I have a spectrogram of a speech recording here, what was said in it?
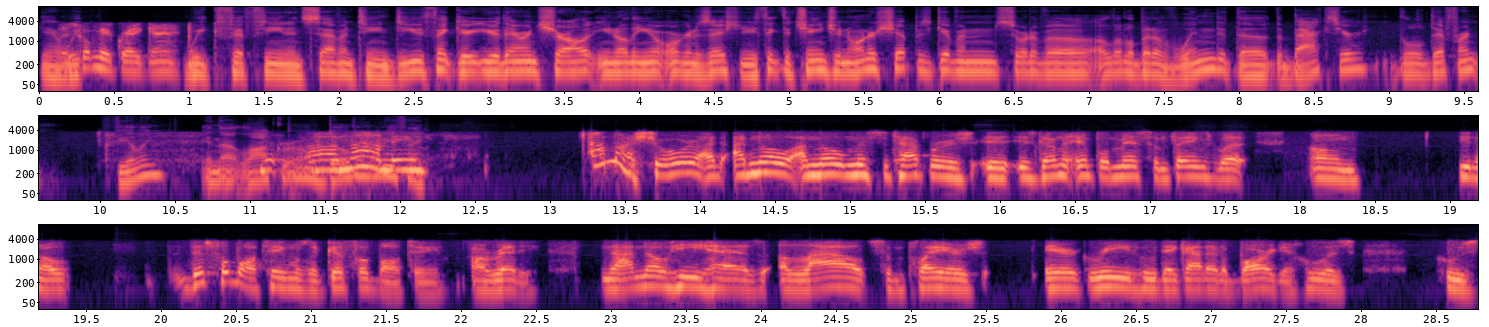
Yeah, it's going to be a great game. Week 15 and 17. Do you think you're there in Charlotte? You know the organization. Do you think the change in ownership has given sort of a, a little bit of wind at the the backs here? A little different feeling in that locker room. Uh, no, I mean. I'm not sure. I, I know. I know Mr. Tepper is is going to implement some things, but um, you know, this football team was a good football team already. Now I know he has allowed some players, Eric Reid, who they got at a bargain, who is who's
